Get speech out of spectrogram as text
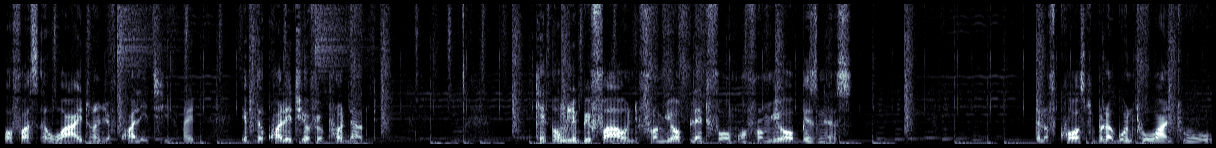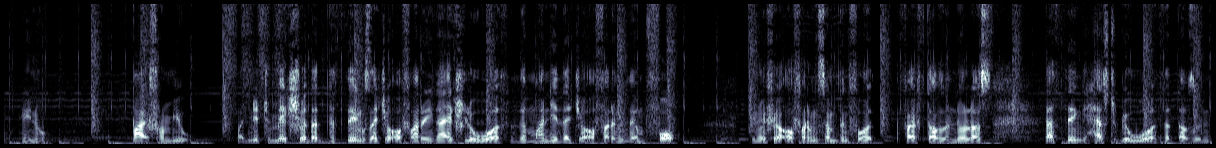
offers a wide range of quality right if the quality of your product can only be found from your platform or from your business then of course people are going to want to you know buy from you. But you need to make sure that the things that you're offering are actually worth the money that you're offering them for. You know if you're offering something for five thousand dollars that thing has to be worth that thousand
